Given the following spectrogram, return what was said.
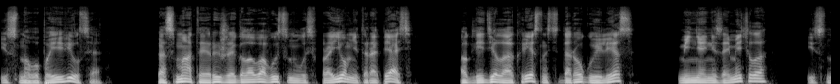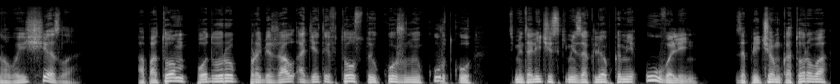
и снова появился. Косматая рыжая голова высунулась в проем, не торопясь, оглядела окрестности, дорогу и лес, меня не заметила и снова исчезла. А потом по двору пробежал одетый в толстую кожаную куртку с металлическими заклепками уволень, за плечом которого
